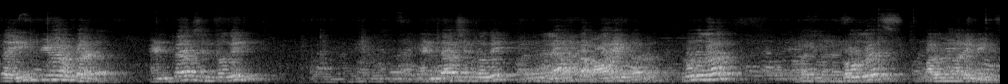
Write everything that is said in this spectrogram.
the impure blood enters into the enters into the left auricle through the through the pulmonary veins.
